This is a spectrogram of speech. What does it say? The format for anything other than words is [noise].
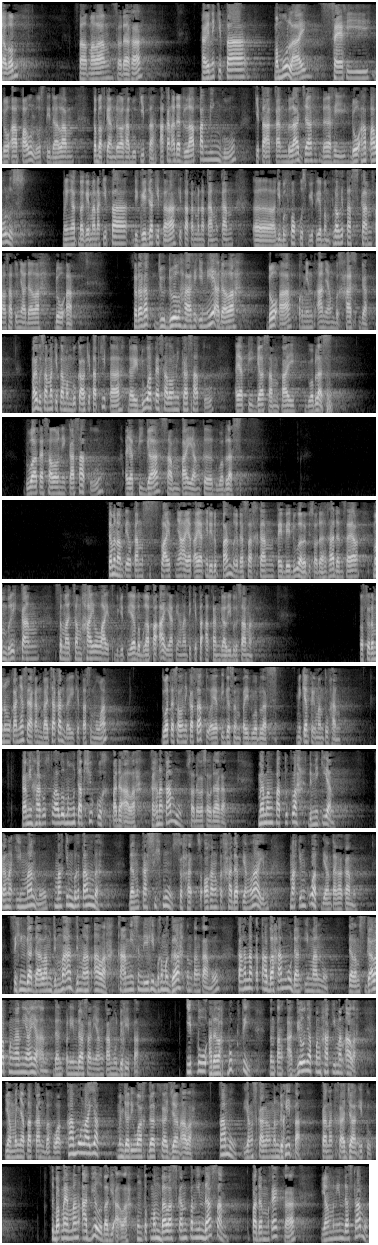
Shalom. Selamat malam, saudara. Hari ini kita memulai seri doa Paulus di dalam kebaktian doa Rabu kita. Akan ada delapan minggu kita akan belajar dari doa Paulus. Mengingat bagaimana kita di gereja kita, kita akan menekankan uh, lagi berfokus begitu ya, memprioritaskan salah satunya adalah doa. Saudara, judul hari ini adalah doa permintaan yang berharga. Mari bersama kita membuka Alkitab kita dari 2 Tesalonika 1 ayat 3 sampai 12. 2 Tesalonika 1 ayat 3 sampai yang ke-12. Saya menampilkan slide-nya, ayat-ayatnya di depan berdasarkan TB2 Bapak Saudara dan saya memberikan semacam highlight begitu ya beberapa ayat yang nanti kita akan gali bersama. Kalau sudah menemukannya, saya akan bacakan bagi kita semua. 2 Tesalonika 1 ayat 3 sampai 12. Demikian firman Tuhan. Kami harus selalu mengucap syukur kepada Allah karena kamu, saudara-saudara. Memang patutlah demikian. Karena imanmu makin bertambah dan kasihmu seorang terhadap yang lain makin kuat di antara kamu. Sehingga dalam jemaat-jemaat Allah kami sendiri bermegah tentang kamu karena ketabahanmu dan imanmu dalam segala penganiayaan dan penindasan yang kamu derita. Itu adalah bukti tentang adilnya penghakiman Allah yang menyatakan bahwa kamu layak menjadi warga kerajaan Allah. Kamu yang sekarang menderita karena kerajaan itu. Sebab memang adil bagi Allah untuk membalaskan penindasan kepada mereka yang menindas kamu.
